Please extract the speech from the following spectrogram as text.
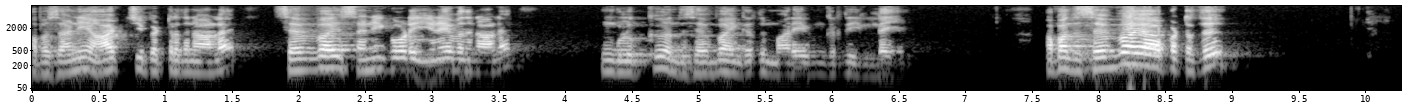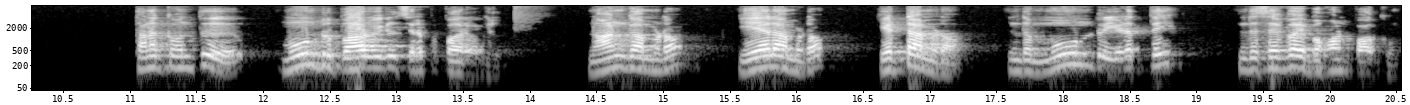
அப்ப சனி ஆட்சி பெற்றதுனால செவ்வாய் சனி கூட இணைவதனால உங்களுக்கு அந்த செவ்வாய்ங்கிறது மறைவுங்கிறது இல்லை. அப்ப அந்த செவ்வாயாகப்பட்டது தனக்கு வந்து மூன்று பார்வைகள் சிறப்பு பார்வைகள். நான்காம் இடம் ஏழாம் இடம் எட்டாம் இடம். இந்த மூன்று இடத்தை இந்த செவ்வாய் பகவான் பார்க்கும்.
